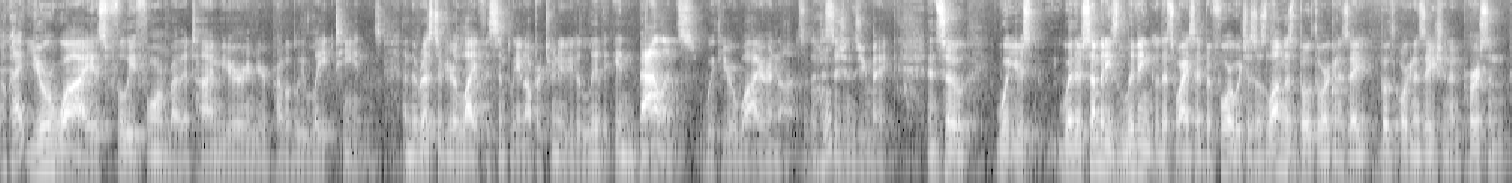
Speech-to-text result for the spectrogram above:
Okay. Your why is fully formed by the time you're in your probably late teens, and the rest of your life is simply an opportunity to live in balance with your why or not. So the decisions you make, and so what you're whether somebody's living. That's why I said before, which is as long as both organiza- both organization and person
